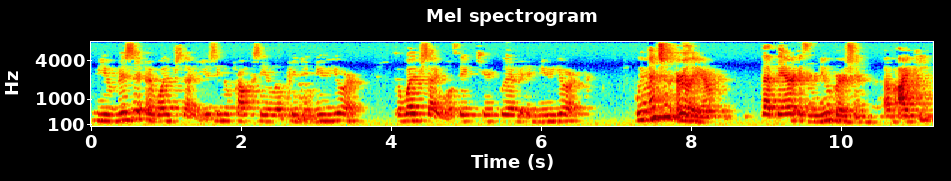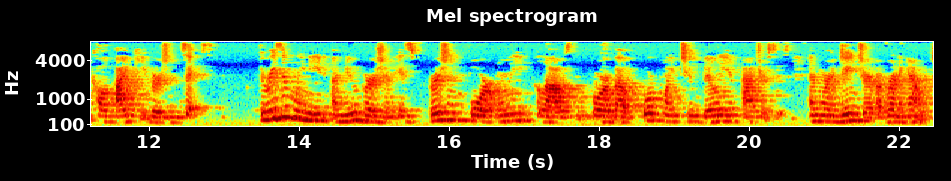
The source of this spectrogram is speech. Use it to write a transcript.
If you visit a website using a proxy located in New York, the website will think you live in New York. We mentioned earlier that there is a new version of IP called IP version 6. The reason we need a new version is version 4 only allows for about 4.2 billion addresses, and we're in danger of running out.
